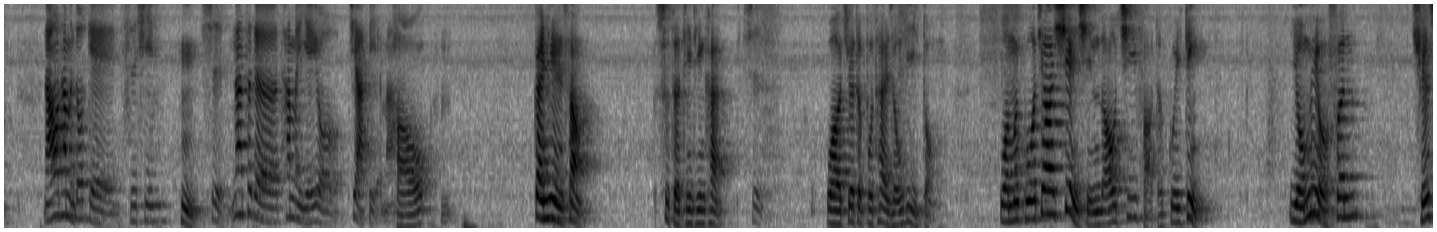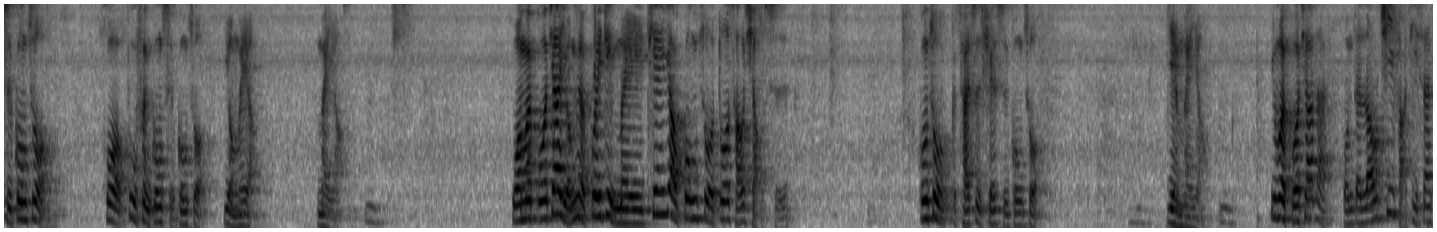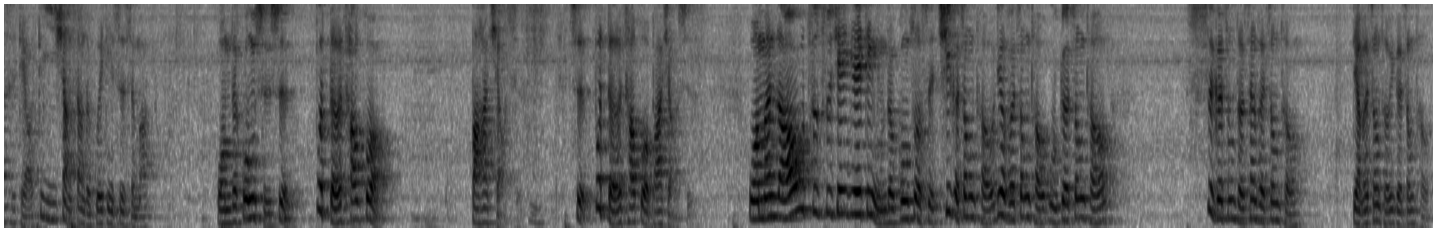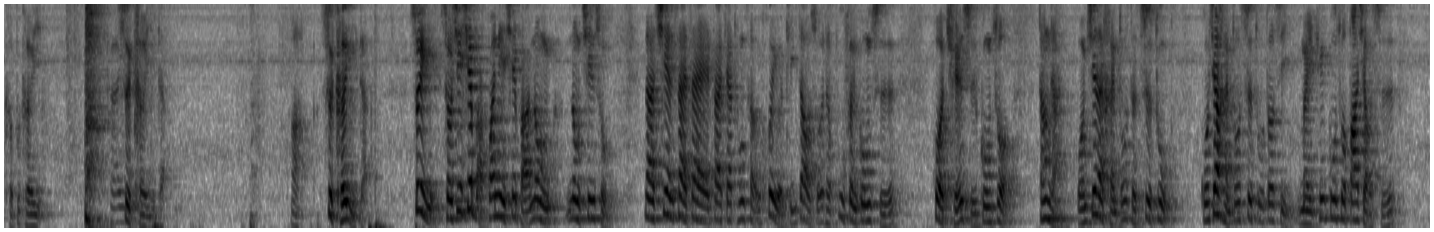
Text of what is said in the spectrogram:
然后他们都给时薪，嗯，是，那这个他们也有价别嘛？好，嗯，概念上试着听听看，是，我觉得不太容易懂。我们国家现行劳基法的规定有没有分全时工作或部分工时工作？有没有？没有。我们国家有没有规定每天要工作多少小时？工作才是全时工作？也没有。因为国家的我们的劳基法第三十条第一项上的规定是什么？我们的工时是不得超过八小时，是不得超过八小时。我们劳资之间约定，我们的工作是七个钟头、六个钟头、五个钟头、四个钟头、三个钟头、两个钟头、一个钟头，可不可以？可以。是可以的。啊，是可以的。所以，首先先把观念先把它弄弄清楚。那现在在大家通常会有提到所谓的部分工时或全时工作。当然，我们现在很多的制度，国家很多制度都是以每天工作八小时，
